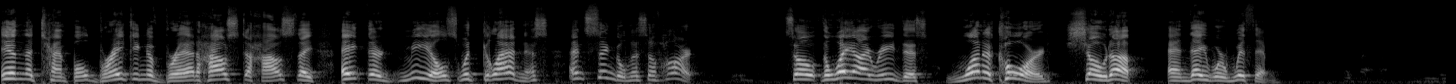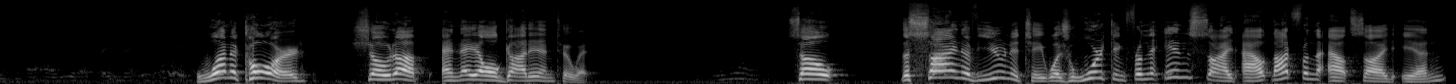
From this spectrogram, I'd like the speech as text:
in the temple, breaking of bread, house to house, they ate their meals with gladness and singleness of heart. So, the way I read this, one accord showed up and they were with him. One accord showed up and they all got into it. So, the sign of unity was working from the inside out, not from the outside in.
